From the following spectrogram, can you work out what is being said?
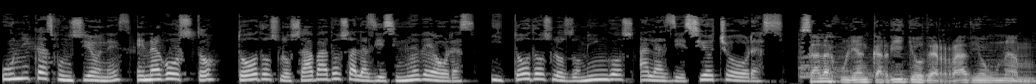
Únicas funciones en agosto, todos los sábados a las 19 horas y todos los domingos a las 18 horas. Sala Julián Carrillo de Radio UNAM,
